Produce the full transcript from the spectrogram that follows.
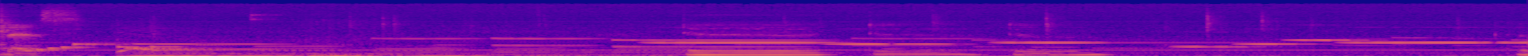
this. Do, do, do. Do.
